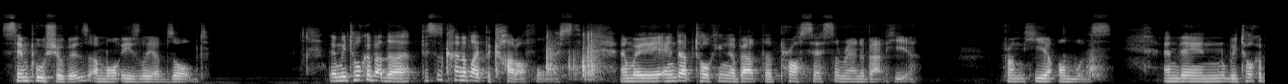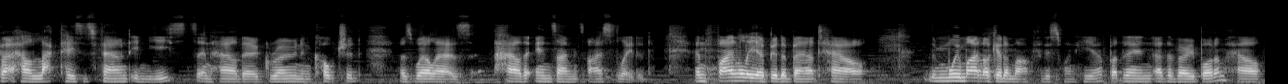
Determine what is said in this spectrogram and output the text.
simple sugars are more easily absorbed. Then we talk about the, this is kind of like the cutoff almost. And we end up talking about the process around about here, from here onwards. And then we talk about how lactase is found in yeasts and how they're grown and cultured, as well as how the enzyme is isolated. And finally, a bit about how we might not get a mark for this one here, but then at the very bottom, how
